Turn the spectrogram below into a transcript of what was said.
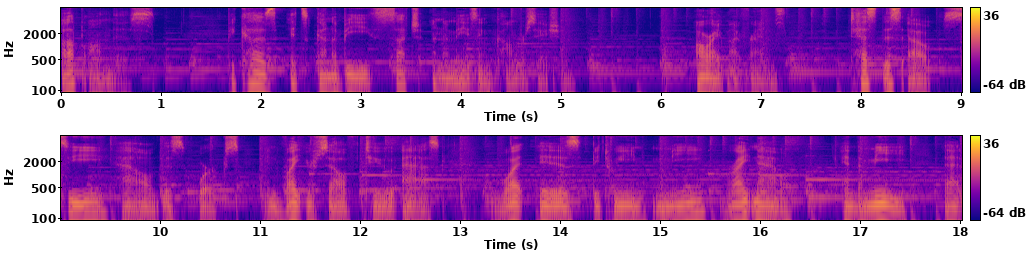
up on this because it's going to be such an amazing conversation. All right, my friends, test this out, see how this works. Invite yourself to ask, what is between me right now and the me that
